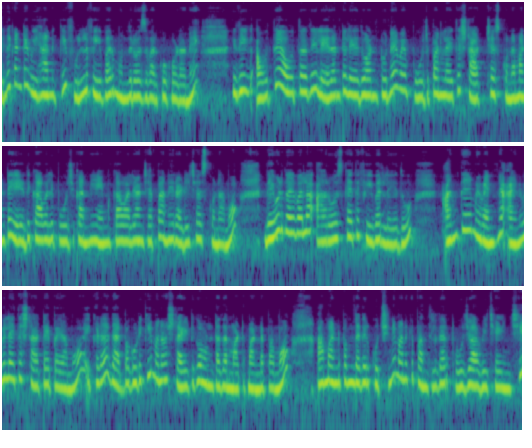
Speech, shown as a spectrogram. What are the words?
ఎందుకంటే విహాన్కి ఫుల్ ఫీవర్ ముందు రోజు వరకు కూడానే. ఇది అవుతే అవుతుంది లేదంటే లేదు అంటూనే మేము పూజ పనులు అయితే స్టార్ట్ చేసుకున్నాం అంటే ఏది కావాలి పూజకి అన్ని ఏం కావాలి అని చెప్పి అన్నీ రెడీ చేసుకున్నాము. దేవుడి దయ వల్ల ఆ రోజుకైతే ఫీవర్ లేదు. అంతే మేము వెంటనే యాన్యువల్ అయితే స్టార్ట్ అయిపోయాము. ఇక్కడ గర్భగుడికి మనం స్ట్రైట్గా ఉంటుంది అనమాట మండపము ఆ మండపం దగ్గర కూర్చుని మనకి పంతులు గారు పూజ అవి చేయించి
